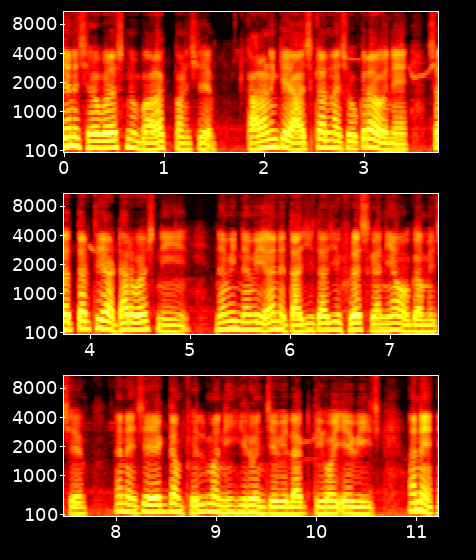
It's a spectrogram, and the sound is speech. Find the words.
જેને છ વર્ષનું બાળક પણ છે. કારણ કે આજકાલના છોકરાઓને સત્તરથી અઢાર વર્ષની નવી નવી અને તાજી તાજી ફ્રેશ કન્યાઓ ગમે છે. અને જે એકદમ ફિલ્મની હિરોઈન જેવી લાગતી હોય એવી જ. અને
